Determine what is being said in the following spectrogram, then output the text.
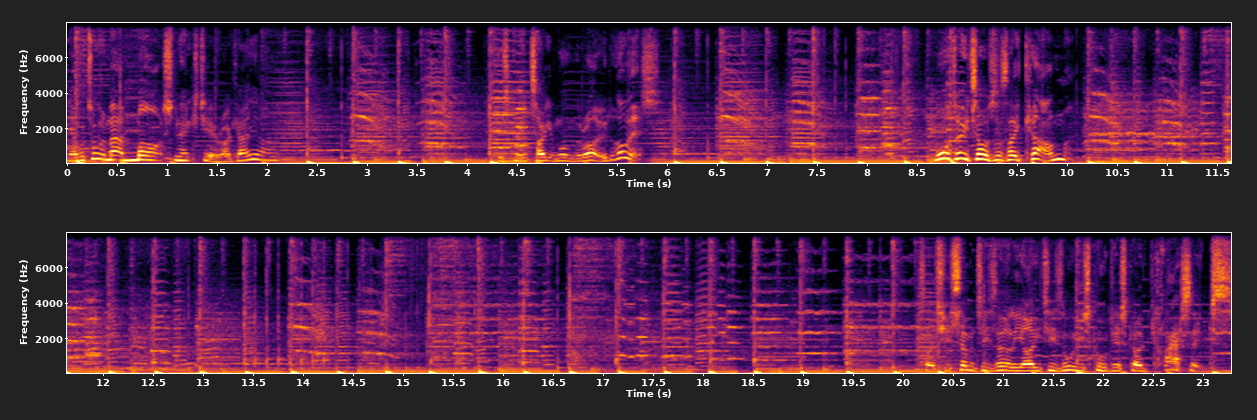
Now we're talking about March next year, okay? Uh, it's going to take them on the road. Oh yes. More details as they come. 70s, early 80s, all your school disco classics,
